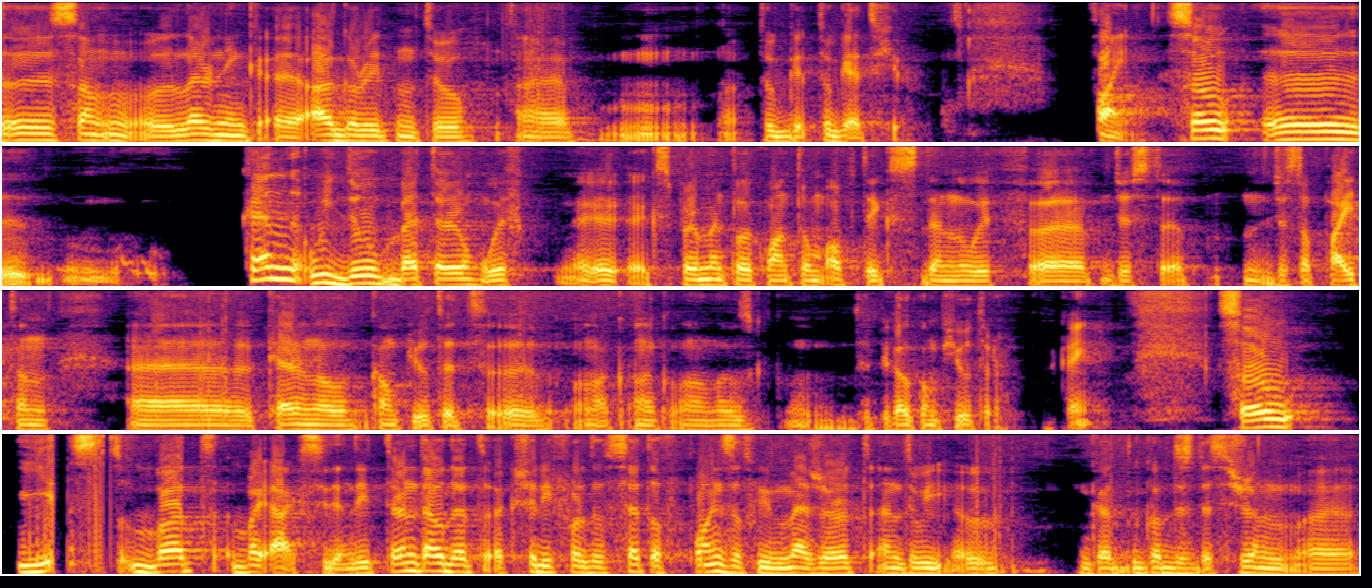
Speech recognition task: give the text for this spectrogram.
uh, some learning algorithm to to get to get here. Fine. So can we do better with experimental quantum optics than with just a, just a Python uh, kernel computed uh, on a, on, a, typical computer. Okay, so Yes, but by accident. It turned out that actually for the set of points that we measured and we uh, got, got this decision uh,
